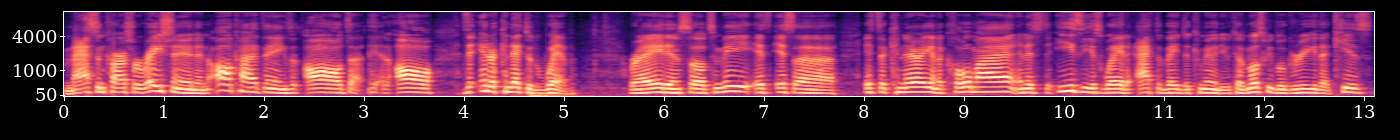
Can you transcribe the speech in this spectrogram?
mass incarceration and all kind of things. It's all to, it all an interconnected web, right? And so to me, it's it's a it's a canary in a coal mine, and it's the easiest way to activate the community because most people agree that kids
